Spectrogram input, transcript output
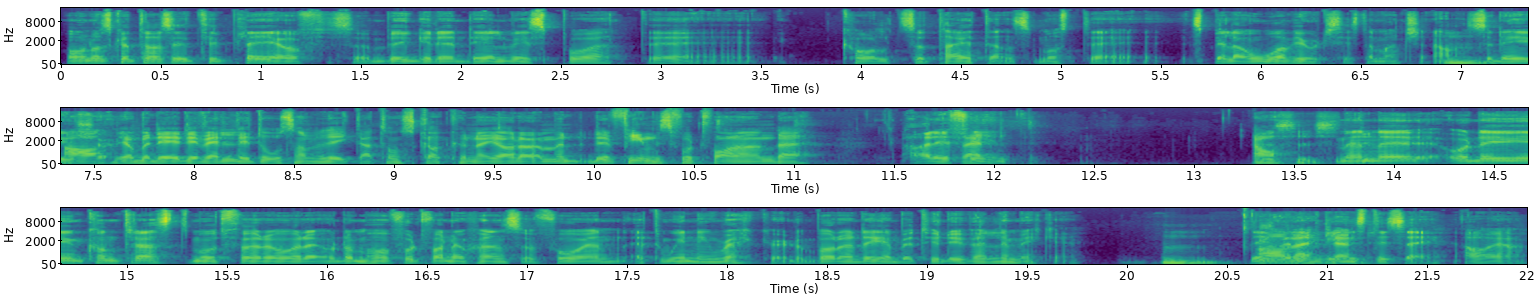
Om de ska ta sig till playoff så bygger det delvis på att eh, Colts och Titans måste spela oavgjort sista matchen. Ja, Mm. så det är ju Ja, kört. ja men det, det är väldigt osannolikt att de ska kunna göra det. Men det finns fortfarande. Ja, det är fint. Ja, Precis. Men, eh, och det är ju en kontrast mot förra året och de har fortfarande en chans att få en, ett winning record och bara det betyder ju väldigt mycket. Mm, Det är Ja, väl en verkligen. vinst i sig. Ja, ja.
